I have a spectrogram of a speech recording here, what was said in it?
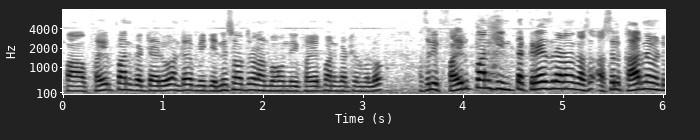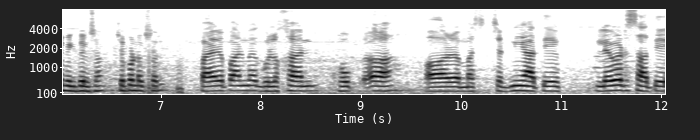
పా- ఫైర్ పాన్ కట్టారు అంటే మీకు ఎన్ని సంవత్సరాల అనుభవం ఉంది ఈ ఫైర్ పాన్ కట్టడంలో అసలు ఈ ఫైర్ పాన్కి ఇంత క్రేజ్ రావడానికి అస- అసలు కారణం ఏంటి మీకు తెలుసా చెప్పండి ఒకసారి फायर पान में गुलखन खोपरा और मस चटनी आते फ्लेवर्स आते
